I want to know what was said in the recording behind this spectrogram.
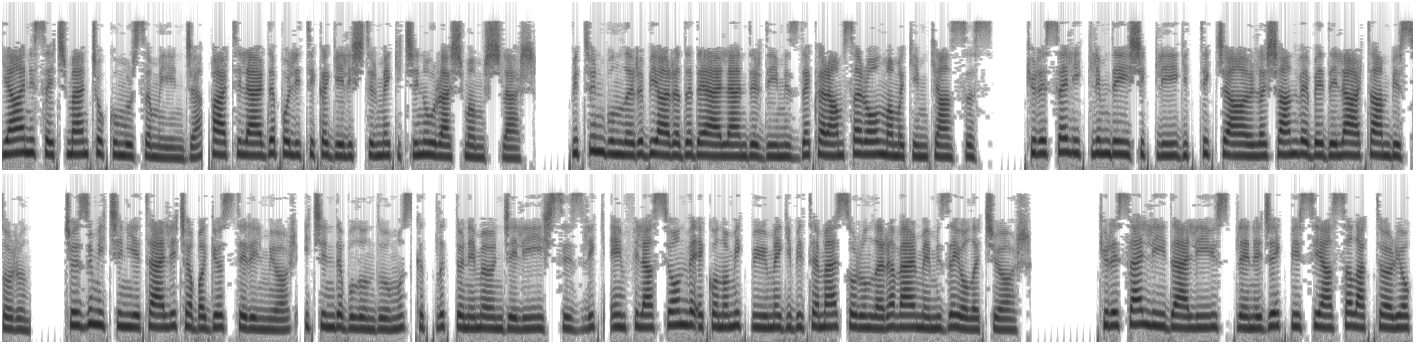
Yani seçmen çok umursamayınca, partilerde politika geliştirmek için uğraşmamışlar. Bütün bunları bir arada değerlendirdiğimizde karamsar olmamak imkansız. Küresel iklim değişikliği gittikçe ağırlaşan ve bedeli artan bir sorun. Çözüm için yeterli çaba gösterilmiyor. İçinde bulunduğumuz kıtlık dönemi önceliği işsizlik, enflasyon ve ekonomik büyüme gibi temel sorunlara vermemize yol açıyor. Küresel liderliği üstlenecek bir siyasal aktör yok.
